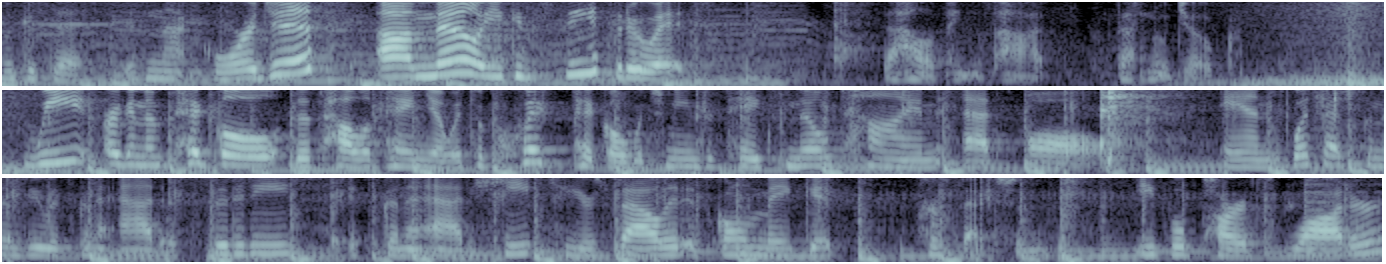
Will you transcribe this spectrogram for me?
Look at this, isn't that gorgeous? Um, no, you can see through it. The jalapeno's hot, that's no joke. We are gonna pickle this jalapeno. It's a quick pickle, which means it takes no time at all. And what that's gonna do, it's gonna add acidity, it's gonna add heat to your salad, it's gonna make it perfection. Equal parts water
